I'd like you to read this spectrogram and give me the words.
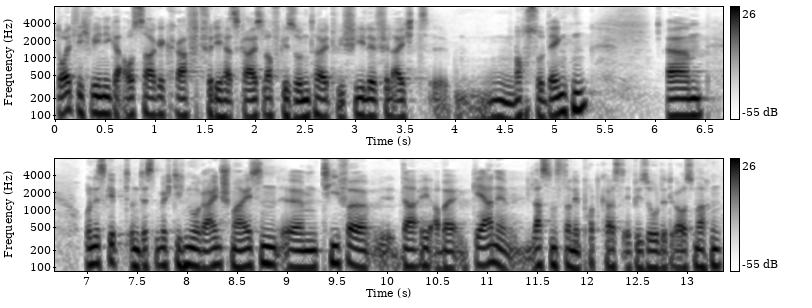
deutlich weniger Aussagekraft für die Herz-Kreislauf-Gesundheit, wie viele vielleicht äh, noch so denken. Ähm, und es gibt, und das möchte ich nur reinschmeißen, ähm, tiefer, da, aber gerne, lasst uns da eine Podcast-Episode draus machen.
